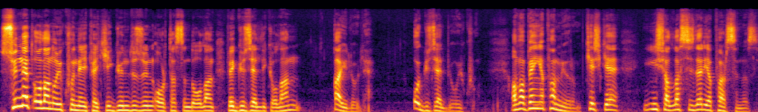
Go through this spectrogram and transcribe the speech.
Sünnet olan uyku ne peki? Gündüzün ortasında olan ve güzellik olan gaylule. O güzel bir uyku. Ama ben yapamıyorum. Keşke inşallah sizler yaparsınız.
